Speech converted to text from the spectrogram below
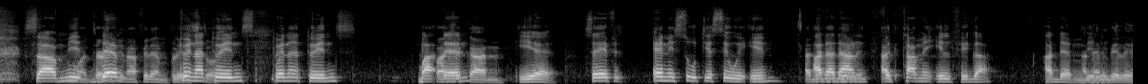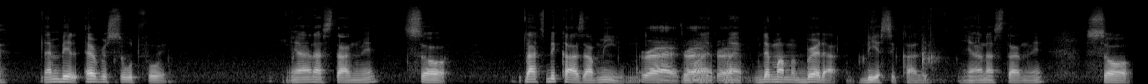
so me, 13 them, them place twinner too. twins, twinner twins. Back Patrick then, and yeah. So if any suit you see we in, And other them than Billy- for Tommy Hilfiger, are them Billy. then Billy. Them build every suit for it. You understand me? So that's because of me. Right, right, my, right. My, them are my brother, basically. You understand me? So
